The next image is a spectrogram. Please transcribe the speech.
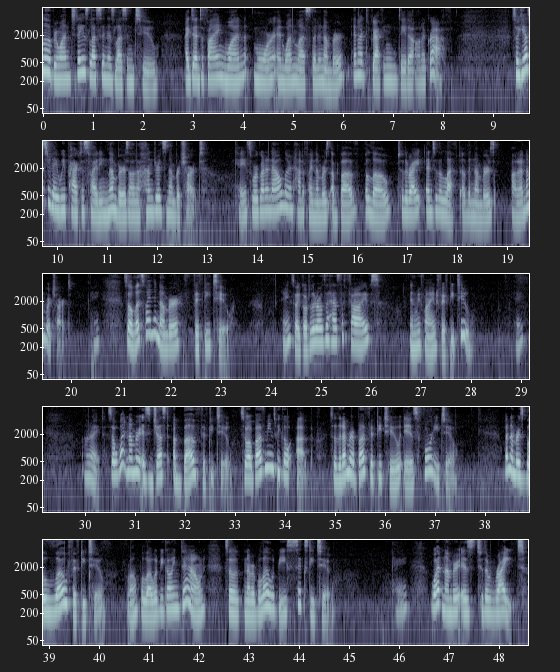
Hello everyone, today's lesson is lesson 2, identifying one more and one less than a number and graphing data on a graph. So yesterday we practiced finding numbers on a hundreds number chart. Okay, so we're going to now learn how to find numbers above, below, to the right, and to the left of the numbers on a number chart. Okay, so let's find the number 52. Okay, so I go to the rows that has the fives, and we find 52. All right. So what number is just above 52? So above means we go up. So the number above 52 is 42. What number is below 52? Well, below would be going down, so the number below would be 62. Okay. What number is to the right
